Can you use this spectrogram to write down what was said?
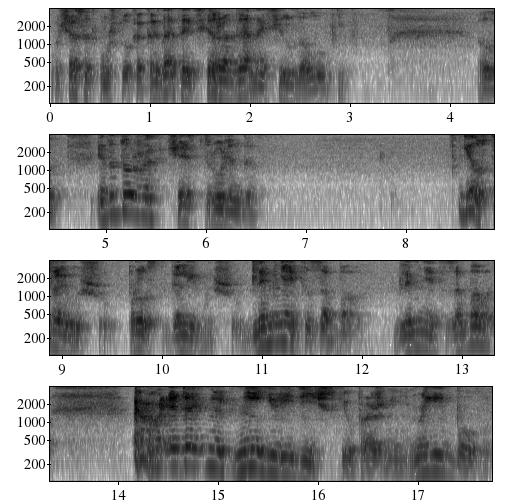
Вот сейчас это мундштук, а когда-то эти рога носил залупник. Вот. Это тоже часть троллинга. Я устраиваю шоу, просто галимое шоу. Для меня это забава. Для меня это забава. это отнюдь не юридические упражнения, ну ей-богу,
